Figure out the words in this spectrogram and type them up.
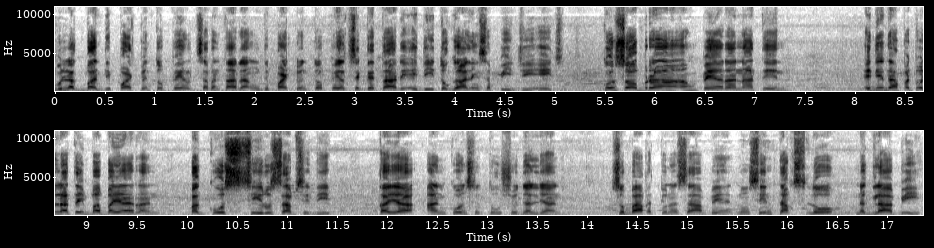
Bulag ba ang Department of Health? Samantala ang Department of Health Secretary ay dito galing sa PGH. Kung sobra ang pera natin, eh di dapat wala tayong babayaran pagkus zero subsidy. Kaya unconstitutional yan. So bakit ko nasabi? Nung syntax law, naglabi.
